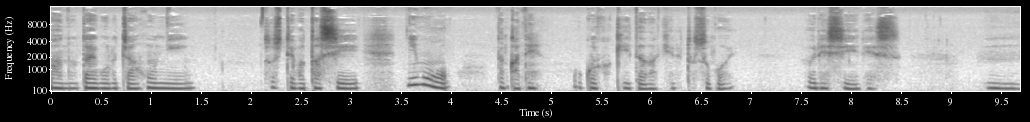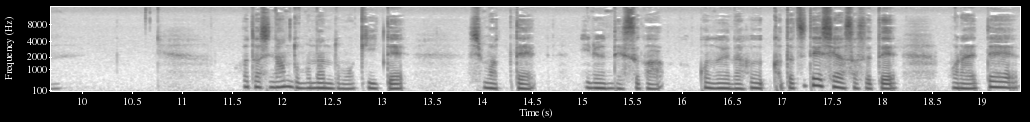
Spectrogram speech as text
あの大五郎ちゃん本人そして私にもなんかねお声かけいただけるとすごい嬉しいです。うん。私何度も何度も聞いてしまっているんですがこのような形でシェアさせてもらえて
